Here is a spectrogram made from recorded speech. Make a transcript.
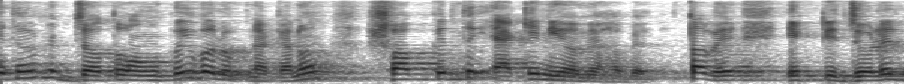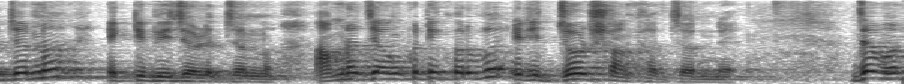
এ ধরনের যত অঙ্কই বলুক না কেন, সব কিন্তু একই নিয়মে হবে। তবে একটি জোড়ের জন্য, একটি বিজোড়ের জন্য। আমরা যে অঙ্কটি করব, এটি জোড় সংখ্যার জন্য। যেমন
